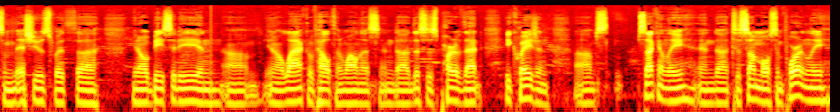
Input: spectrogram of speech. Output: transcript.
some issues with you know obesity and um, you know lack of health and wellness, and this is part of that equation. Um, secondly, and to some most importantly,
